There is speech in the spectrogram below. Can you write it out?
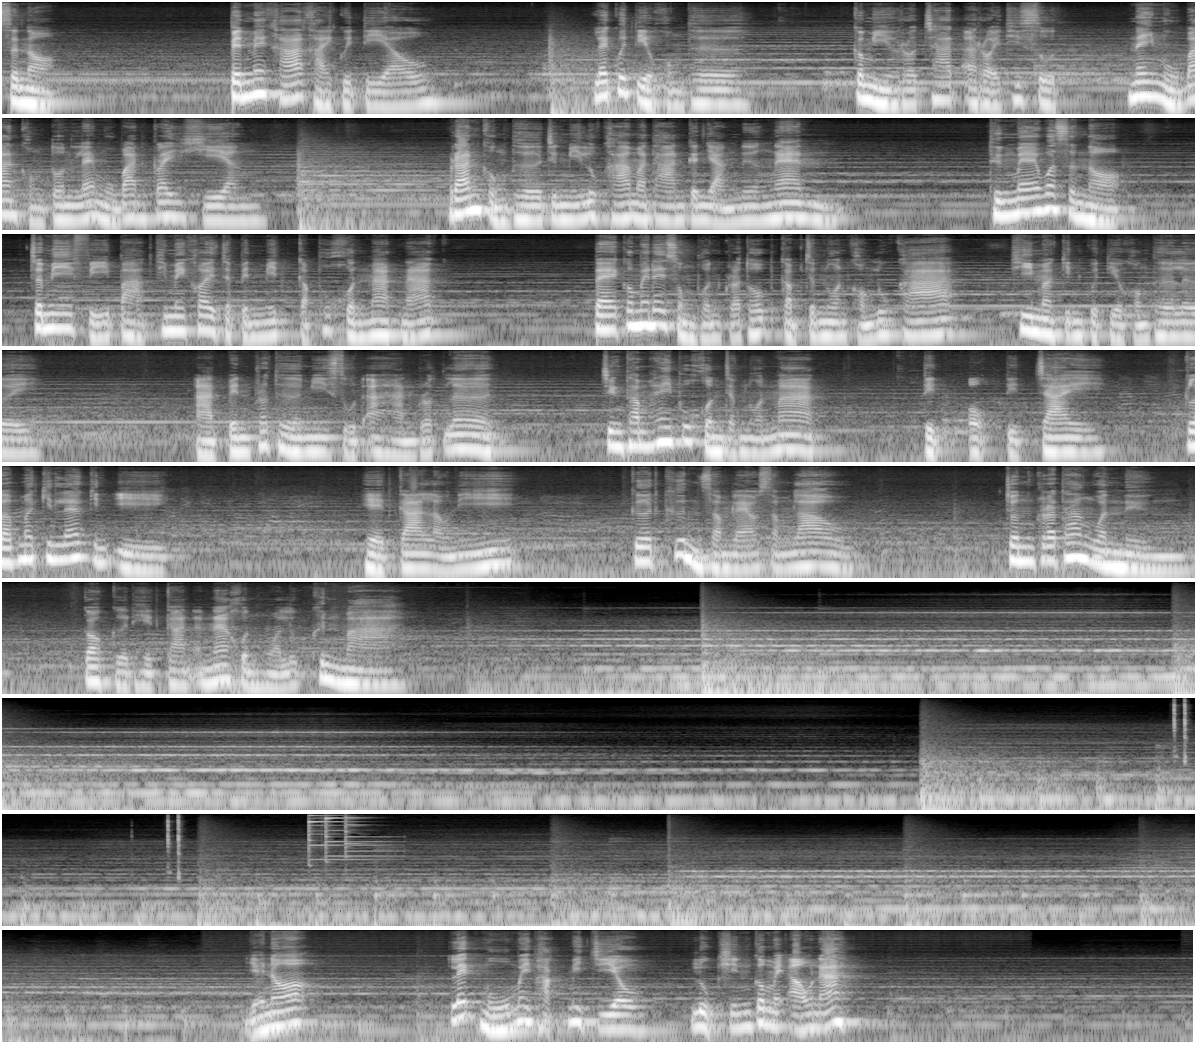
สนอเป็นแม่ค้าขายก๋วยเตี๋ยว และก๋วยเตี๋ยวของเธอ ก็มีรสชาติอร่อยที่สุดในหมู่บ้านของตนและหมู่บ้านใกล้เคียง ร้านของเธอจึงมีลูกค้ามาทานกันอย่างเนืองแน่น ถึงแม้ว่าสนอจะมีฝีปากที่ไม่ค่อยจะเป็นมิตรกับผู้คนมากนัก แต่ก็ไม่ได้ส่งผลกระทบกับจำนวนของลูกค้าที่มากินก๋วยเตี๋ยวของเธอเลย อาจเป็นเพราะเธอมีสูตรอาหารรสเลิศ จึงทำให้ผู้คนจำนวนมาก ติดอกติดใจ กลับมากินแล้วกินอีก เหตุการณ์เหล่านี้เกิดขึ้นซ้ำแล้วซ้ำเล่า จนกระทั่งวันหนึ่ง ก็เกิดเหตุการณ์อันน่าขนหัวลุกขึ้นมา ยายเนาะเล็กหมูไม่ผักไม่เจียว ลูกชิ้นก็ไม่เอานะ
